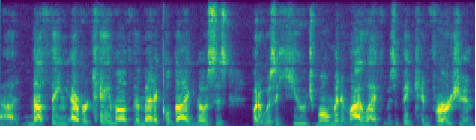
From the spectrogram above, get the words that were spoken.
Uh, nothing ever came of the medical diagnosis, but it was a huge moment in my life. It was a big conversion.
